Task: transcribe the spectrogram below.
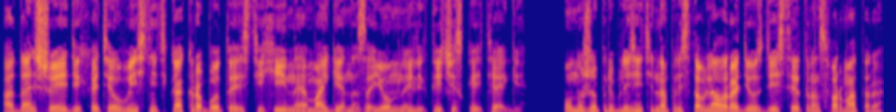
А дальше Эдди хотел выяснить, как работает стихийная магия на заемной электрической тяге. Он уже приблизительно представлял радиус действия трансформатора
